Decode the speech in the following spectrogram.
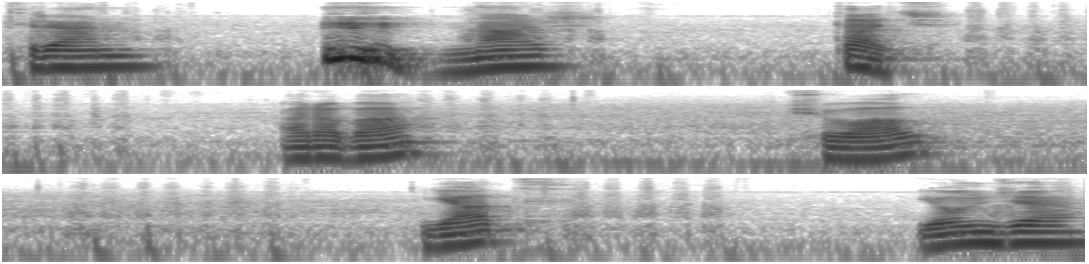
tren, nar, taç, araba, çuval, yat, yonca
